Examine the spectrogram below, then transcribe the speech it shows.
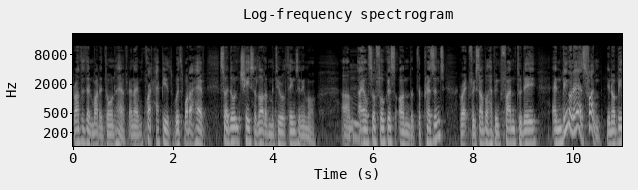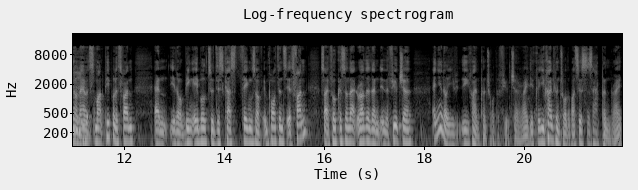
rather than what I don't have, and I'm quite happy with- what I have. So I don't chase a lot of material things anymore. Um, I also focus on the, the present, right? For example, having fun today and being on air is fun. You know, being on air with smart people is fun, and you know, being able to discuss things of importance is fun. So I focus on that rather than in the future. And you know, you, you can't control the future, right? You, you can't control the past. This has happened, right?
